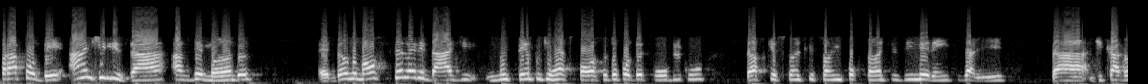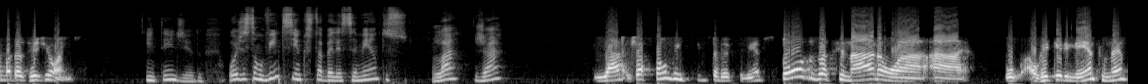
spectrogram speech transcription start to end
para poder agilizar as demandas, é, dando maior celeridade no tempo de resposta do poder público das questões que são importantes e inerentes ali da, de cada uma das regiões. Entendido. Hoje são 25 estabelecimentos lá, já? Lá já são 25 estabelecimentos, todos assinaram a, a o, o, requerimento, né?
